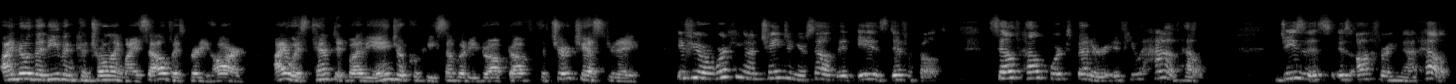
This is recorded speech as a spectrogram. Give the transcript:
I know that even controlling myself is pretty hard. I was tempted by the angel cookie somebody dropped off at the church yesterday. If you are working on changing yourself, it is difficult. Self-help works better if you have help. Jesus is offering that help,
